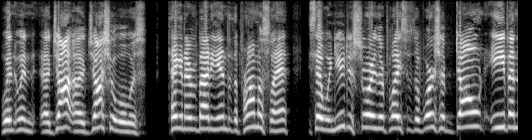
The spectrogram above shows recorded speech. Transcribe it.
When, when uh, jo- uh, Joshua was taking everybody into the promised land, he said, When you destroy their places of worship, don't even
